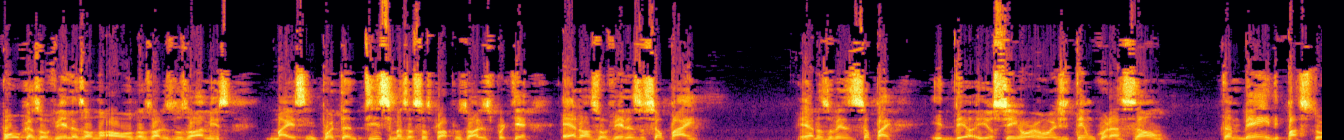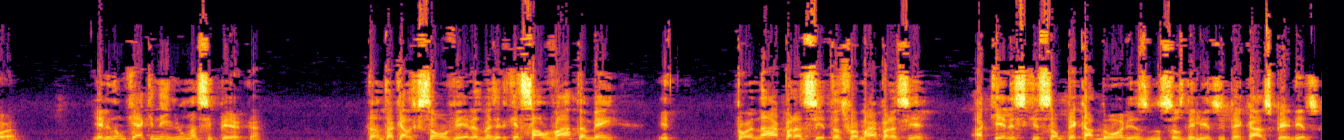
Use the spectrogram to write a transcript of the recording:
poucas ovelhas aos olhos dos homens, mas importantíssimas aos seus próprios olhos, porque eram as ovelhas do seu pai. Eram as ovelhas do seu pai. E, Deus, e o Senhor hoje tem um coração também de pastor. Ele não quer que nenhuma se perca. Tanto aquelas que são ovelhas, mas ele quer salvar também e tornar para si, transformar para si aqueles que são pecadores nos seus delitos e pecados perdidos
